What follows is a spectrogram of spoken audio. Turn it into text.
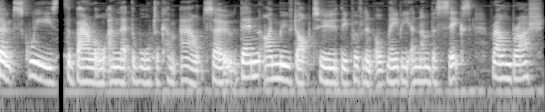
don't squeeze the barrel and let the water come out. So then I moved up to the equivalent of maybe a number six round brush.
